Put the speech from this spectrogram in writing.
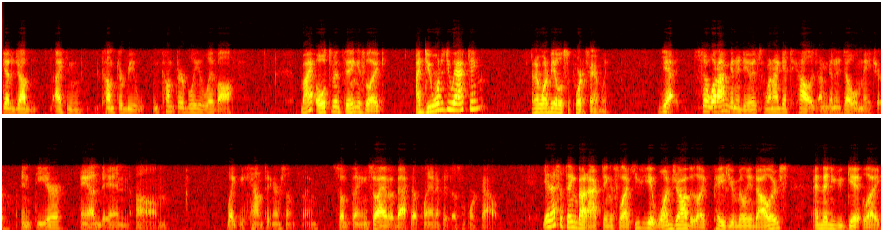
get a job I can comfortably comfortably live off. My ultimate thing is like, I do want to do acting, and I want to be able to support a family. Yeah. So what I'm gonna do is when I get to college, I'm gonna double major in theater and in um, like accounting or something. Something. So I have a backup plan if it doesn't work out. Yeah, that's the thing about acting. It's like you could get one job that like pays you a million dollars, and then you could get like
